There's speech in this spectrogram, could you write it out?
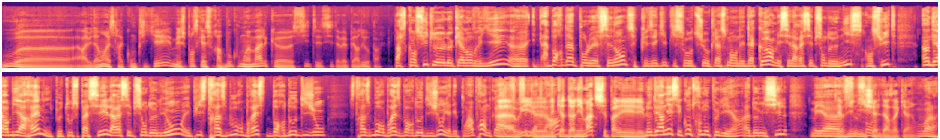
Où, euh, alors évidemment, elle sera compliquée, mais je pense qu'elle se fera beaucoup moins mal que si tu si avais perdu au parc. Parce qu'ensuite, le, le calendrier euh, est abordable pour le FC Nantes. C'est que des équipes qui sont au-dessus au classement, on est d'accord, mais c'est la réception de Nice. Ensuite, un derby à Rennes, il peut tout se passer. La réception de Lyon, et puis Strasbourg, Brest, Bordeaux, Dijon. Strasbourg, Brest, Bordeaux, Dijon, il y a des points à prendre quand même. Ah oui, les hein. quatre derniers matchs, c'est pas les. les- Le dernier, c'est contre Montpellier, hein, à domicile. Mais euh, T'as vu sont- Michel Derzakarian. Voilà,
